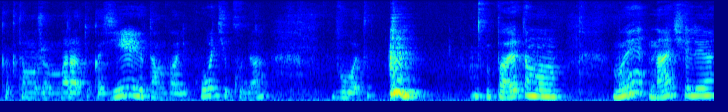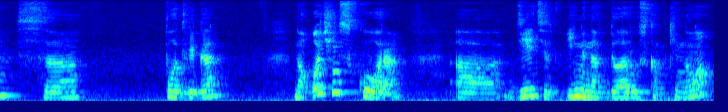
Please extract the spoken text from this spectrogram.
как тому же Марату Козею, там Вале Котику, да, вот. Поэтому мы начали с подвига, но очень скоро э, дети именно в белорусском кино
